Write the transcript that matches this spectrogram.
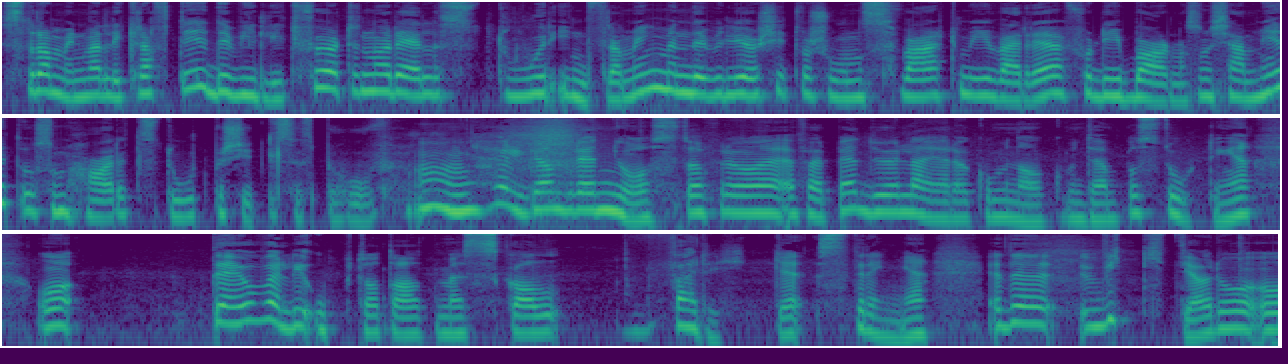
stramme inn veldig kraftig. Det vil ikke føre til noen reell stor innstramming, men det vil gjøre situasjonen svært mye verre for de barna som kommer hit, og som har et stort beskyttelsesbehov. Mm, Helge André Njåstad fra Frp, du er leder av kommunalkomiteen på Stortinget. og det er jo veldig opptatt av at vi skal verke strenge. Er det viktigere å, å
